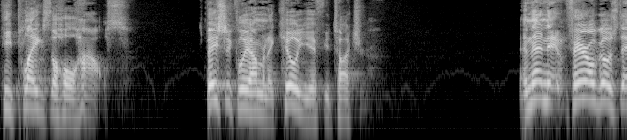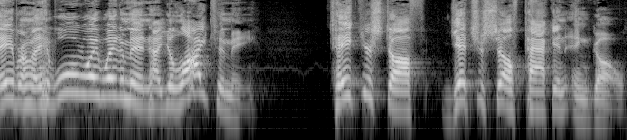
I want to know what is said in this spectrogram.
he plagues the whole house. Basically, I'm going to kill you if you touch her. And then Pharaoh goes to Abraham, hey, whoa, wait, wait a minute. Now you lied to me. Take your stuff, get yourself packing, and go.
